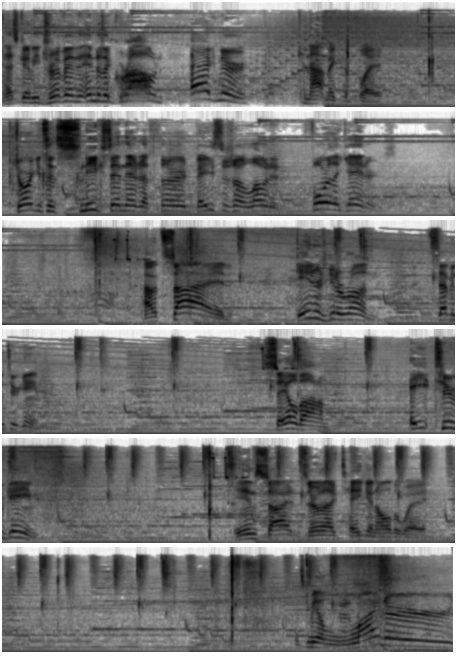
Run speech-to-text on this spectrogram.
That's going to be driven into the ground. Agner cannot make the play. Jorgensen sneaks in there to third. Bases are loaded for the Gators. Outside. Gators get a run. 7-2 game. Sailed on them. 8-2 game. Inside, Zerlag taken all the way. It's gonna be a liner.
